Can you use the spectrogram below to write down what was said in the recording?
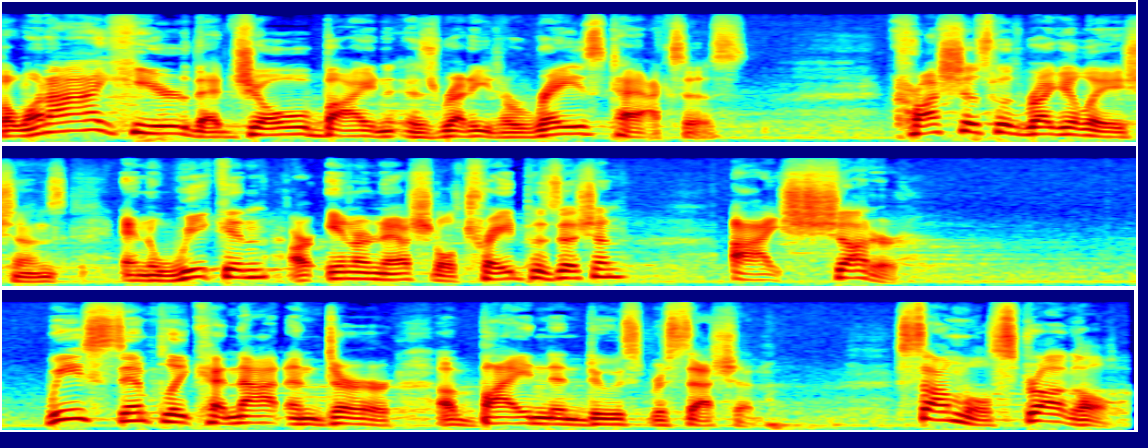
But when I hear that Joe Biden is ready to raise taxes, crush us with regulations, and weaken our international trade position, I shudder. We simply cannot endure a Biden induced recession. Some will struggle,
